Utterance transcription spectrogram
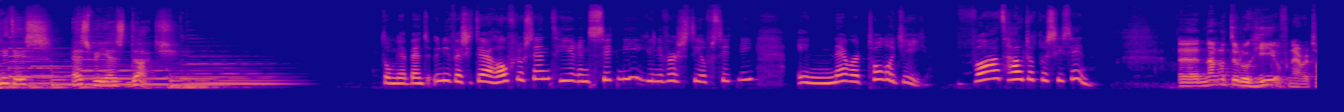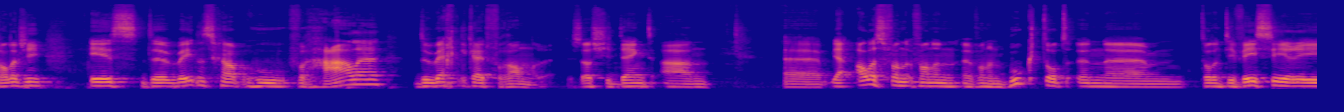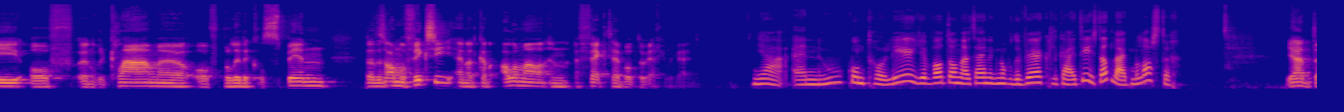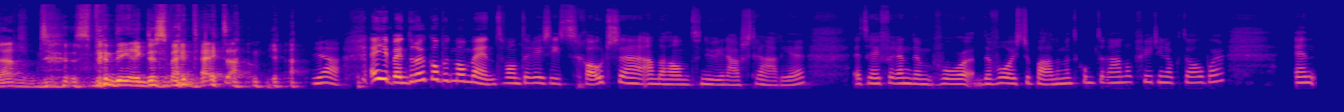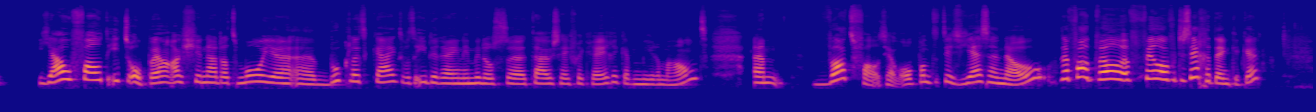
Dit is SBS Dutch. Tom, jij bent universitair hoofddocent hier in Sydney, University of Sydney, in narratology. Wat houdt dat precies in? Uh, narratologie of narratology is de wetenschap hoe verhalen de werkelijkheid veranderen. Dus als je denkt aan uh, ja, alles van, van, een, eh, van een boek tot een, um, tot een tv-serie of een reclame of political spin, dat is allemaal fictie en dat kan allemaal een effect hebben op de werkelijkheid. Ja, en hoe controleer je wat dan uiteindelijk nog de werkelijkheid is? Dat lijkt me lastig. Ja, daar spendeer ik dus mijn tijd aan. Ja. ja, en je bent druk op het moment, want er is iets groots uh, aan de hand nu in Australië. Het referendum voor The Voice to Parliament komt eraan op 14 oktober. En jou valt iets op hè? als je naar dat mooie uh, booklet kijkt, wat iedereen inmiddels uh, thuis heeft gekregen. Ik heb hem hier in mijn hand. Um, wat valt jou op? Want het is yes en no. Daar valt wel veel over te zeggen, denk ik, hè?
